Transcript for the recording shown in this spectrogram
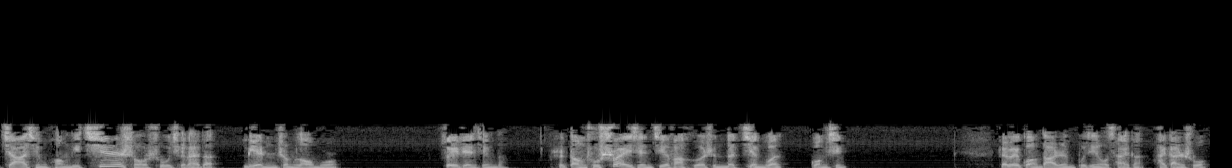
嘉庆皇帝亲手竖起来的廉政劳模。最典型的是当初率先揭发和珅的谏官广兴。这位广大人不仅有才干，还敢说。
